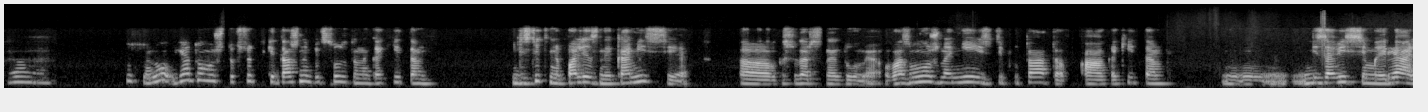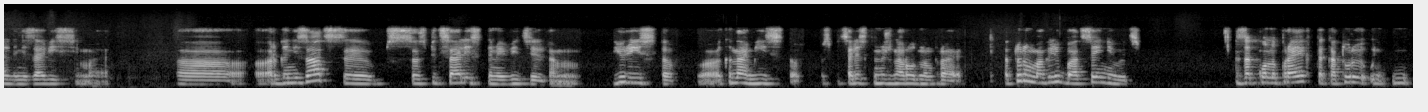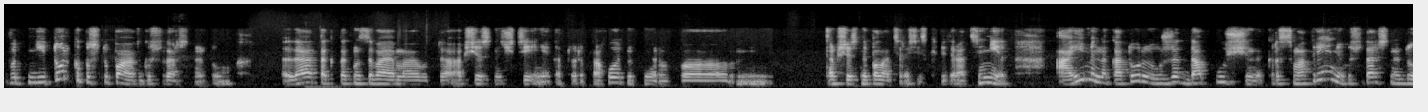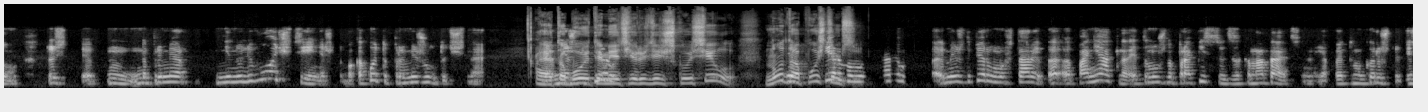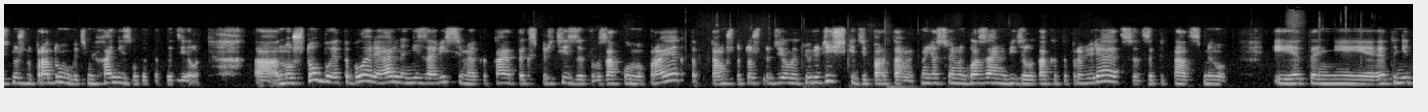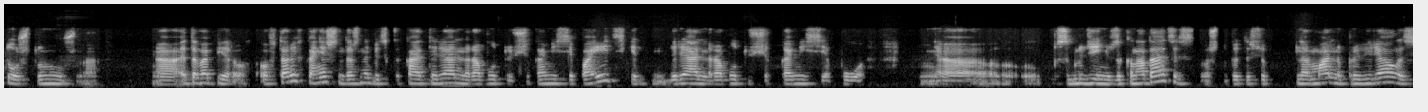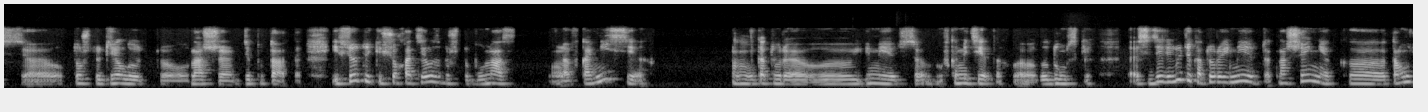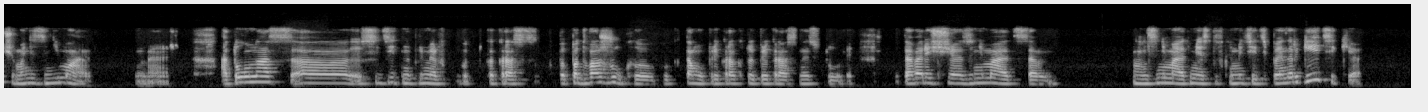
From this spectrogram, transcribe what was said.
Слушай, ну, я думаю, что все-таки должны быть созданы какие-то действительно полезные комиссии э, в Государственной Думе. Возможно, не из депутатов, а какие-то независимые, реально независимые э, организации со специалистами в виде там, юристов, экономистов, специалистов в международном праве, которые могли бы оценивать законопроекты, которые вот не только поступают в Государственную Думу, да, так, так называемое вот общественное чтение, которое проходит, например, в Общественной палате Российской Федерации, нет, а именно которые уже допущены к рассмотрению Государственной Думы. То есть, э, например, не нулевое чтение, чтобы а какое-то промежуточное. А это будет первым, иметь юридическую силу? Ну, допустим... Первым и вторым Э, между первым и вторым, э, понятно, это нужно прописывать законодательно. Я поэтому говорю, что здесь нужно продумывать механизм, как это делать. А, но чтобы это была реально независимая какая-то экспертиза этого законопроекта, потому что то, что делает юридический департамент, ну, я своими глазами видела, как это проверяется за 15 минут, и это не, это не то, что нужно. А, это во-первых. Во-вторых, конечно, должна быть какая-то реально работающая комиссия по этике, реально работающая комиссия по Э, соблюдению законодательства, чтобы это все нормально проверялось, э, то, что делают э, наши депутаты. И все-таки еще хотелось бы, чтобы у нас в комиссиях которые имеются в комитетах думских, сидели люди, которые имеют отношение к тому, чем они занимают. Понимаешь? А то у нас э, сидит, например, вот как раз подвожу к, к тому к той прекрасной истории. Товарищ занимается занимает место в комитете по энергетике.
